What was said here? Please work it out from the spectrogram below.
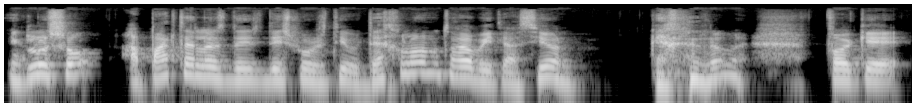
Incluso, aparte de los dispositivos, déjalo en otra habitación. Porque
